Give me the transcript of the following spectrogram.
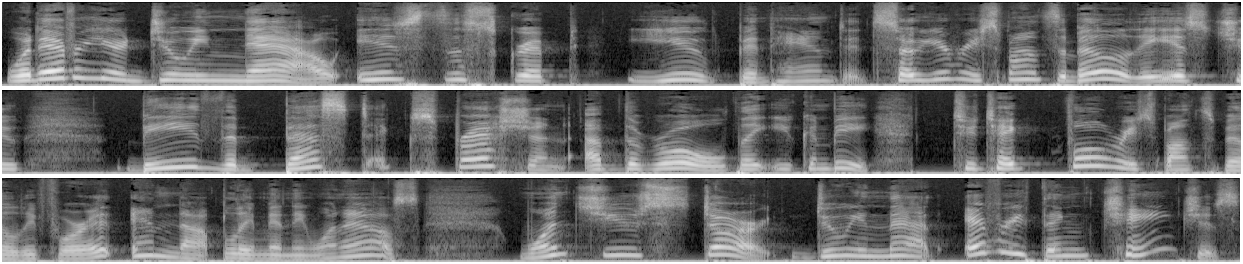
Whatever you're doing now is the script you've been handed. So your responsibility is to be the best expression of the role that you can be, to take full responsibility for it and not blame anyone else. Once you start doing that, everything changes,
